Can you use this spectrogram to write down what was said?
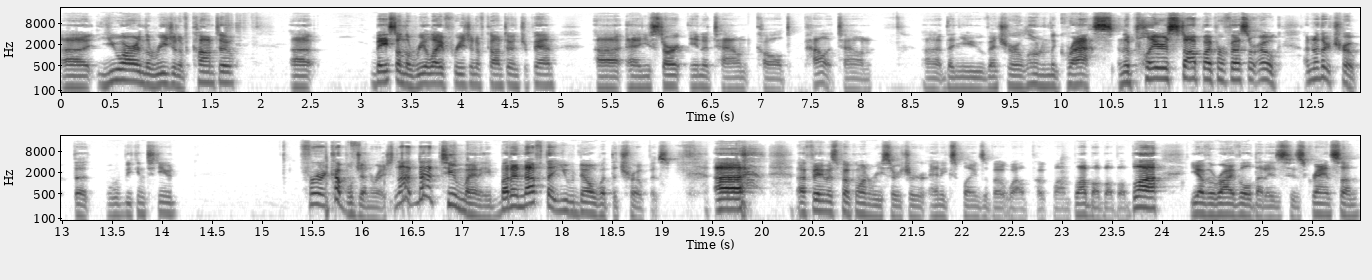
uh, you are in the region of Kanto, uh, based on the real life region of Kanto in Japan, uh, and you start in a town called Pallet Town. Uh, then you venture alone in the grass, and the players stop by Professor Oak, another trope that will be continued for a couple generations. Not not too many, but enough that you know what the trope is. Uh, a famous Pokemon researcher and explains about wild Pokemon. Blah blah blah blah blah. You have a rival that is his grandson,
